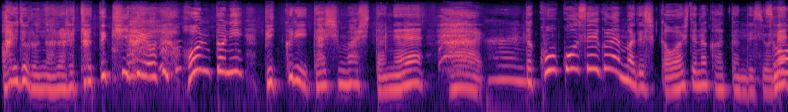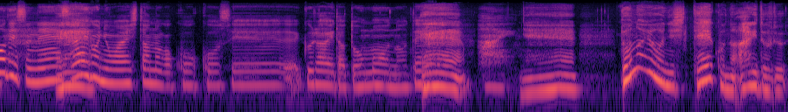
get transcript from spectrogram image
アイドルになられたって聞いてよ。本当にびっくりいたしましたね。はい。はい。だ高校生ぐらいまでしかお会いしてなかったんですよね。そうですね、ええ。最後にお会いしたのが高校生ぐらいだと思うので、ええ。はい。ねえ。どのようにしてこのアイドル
